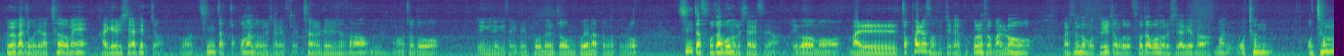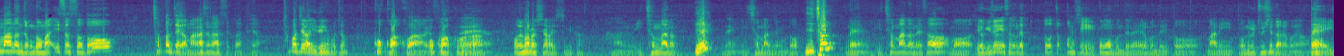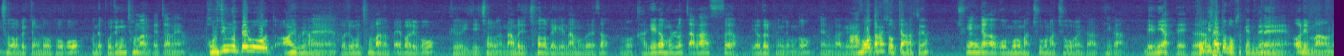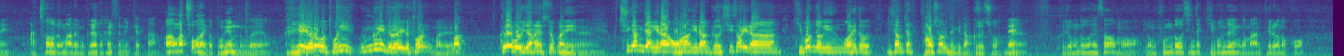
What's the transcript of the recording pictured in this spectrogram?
그걸 가지고 제가 처음에 가게를 시작했죠. 뭐 진짜 조그만 돈으로 시작했어요. 천을 대주셔서 뭐 저도 여기저기서 이제 돈을 좀 구해놨던 것들로 진짜 소자본으로 시작했어요. 이거 뭐 말 쪽팔려서 솔직히 부끄러워서 말로 말씀도 못 드릴 정도로 소자본으로 시작해서 한 5천 5천만 원 정도만 있었어도 첫 번째가 망하진 않았을 것 같아요. 첫 번째가 이름이 뭐죠? 코코아코아. 코코아코아가 얼마로 시작하셨습니까? 한 2천만 원. 예? 네, 2천만 원 정도. 2천? 네, 2천만 원에서 뭐 여기저기서 근데 또 조금씩 공무원분들이나 이런 분들이 또 많이 돈을 주시더라고요. 네, 2,500 정도 보고 근데 보증금 1천만 원 뺐잖아요. 보증금 빼고 아이고야. 네, 보증금 1천만 원 빼버리고 그 이제 2,500 나머지 1,500이 남은 거에서 뭐 가게가 물론 작았어요. 8평 정도 되는 가게. 아무것도 할 수 없지 않았어요? 충양장하고 뭐 맞추고 맞추고 보니까 그러니까 매니아 때그 고기 살 돈도 없었겠는데? 네, 어린 마음에 아 1,500만 원이면 그래도 할 수는 있겠다. 어학 맞추고 나니까 돈이 없는 거예요. 이게 여러분 돈이 은근히 들어요. 이거 돈. 막 그래 보이잖아요 수족관이. 네. 축양장이랑 어항이랑 그 시설이랑 기본적인 거 해도 2, 3천, 4, 5천 원 됩니다. 그렇죠. 네. 네. 그 정도 해서 뭐 용품도 진짜 기본적인 것만 들여놓고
